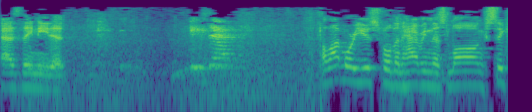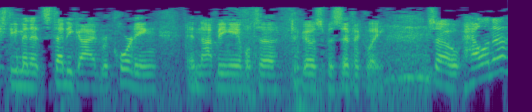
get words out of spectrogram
as they need it. Exactly. A lot more useful than having this long 60 minute study guide recording and not being able to, to go specifically. So, Helena,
